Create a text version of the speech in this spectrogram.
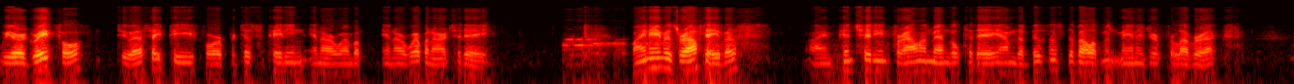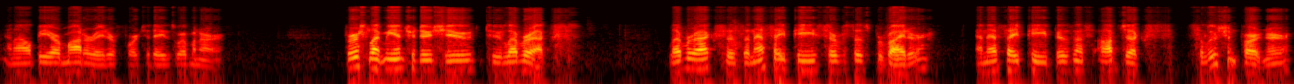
We are grateful to SAP for participating in our, web in our webinar today. My name is Ralph Davis. I'm pinch hitting for Alan Mendel today. I'm the Business Development Manager for LeverX, and I'll be our moderator for today's webinar. First, let me introduce you to LeverX. LeverX is an SAP services provider, an SAP Business Objects Solution Partner,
